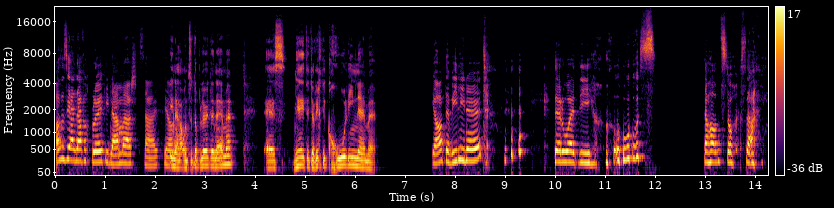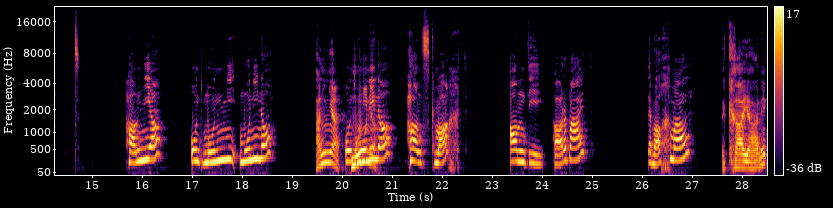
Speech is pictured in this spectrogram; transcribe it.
Also sie haben einfach blöde Namen, hast du gesagt. Ja. Genau, und zu den blöden Namen. Es, wir hätten ja richtig coole Namen. Ja, der will ich nicht. der Rudi aus. Der hat es doch gesagt. Hanja und Muni, Munino Anja, und Munino. Munino haben es gemacht. Andi Arbeit. Der mach mal. Keine Ahnung.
